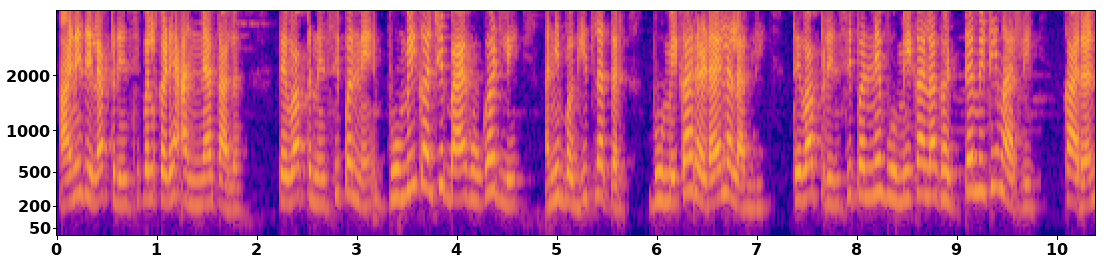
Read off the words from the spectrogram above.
आणि तिला प्रिन्सिपलकडे आणण्यात आलं. तेव्हा प्रिन्सिपलने भूमिकाची बॅग उघडली आणि बघितलं तर भूमिका रडायला लागली. तेव्हा प्रिन्सिपलने भूमिकाला घट्ट मिठी मारली. कारण?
